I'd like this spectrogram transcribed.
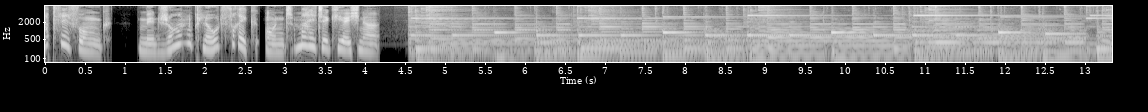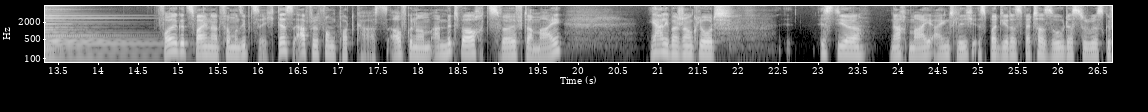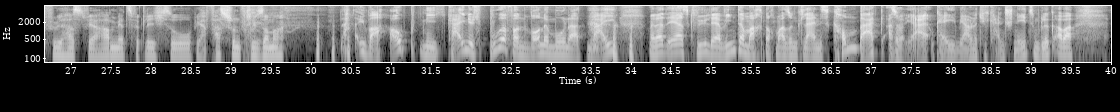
Apfelfunk mit Jean-Claude Frick und Malte Kirchner. Folge 275 des Apfelfunk Podcasts, aufgenommen am Mittwoch, 12. Mai. Ja, lieber Jean-Claude, ist dir nach Mai eigentlich, ist bei dir das Wetter so, dass du das Gefühl hast, wir haben jetzt wirklich so, ja, fast schon Frühsommer? Überhaupt nicht. Keine Spur von Wonnemonat Mai. Man hat eher das Gefühl, der Winter macht noch mal so ein kleines Comeback. Also ja, okay, wir haben natürlich keinen Schnee zum Glück, aber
